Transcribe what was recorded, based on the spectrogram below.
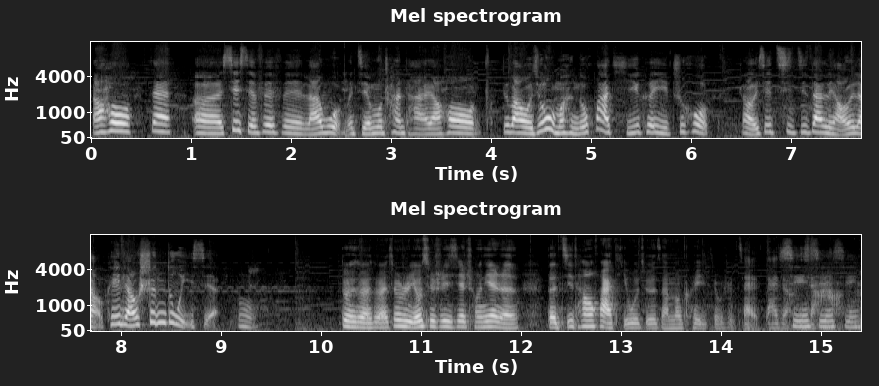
然后再呃谢谢狒狒来我们节目串台，然后对吧？我觉得我们很多话题可以之后找一些契机再聊一聊，可以聊深度一些。嗯，对对对，就是尤其是一些成年人的鸡汤话题，我觉得咱们可以就是再大讲一行下行。行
